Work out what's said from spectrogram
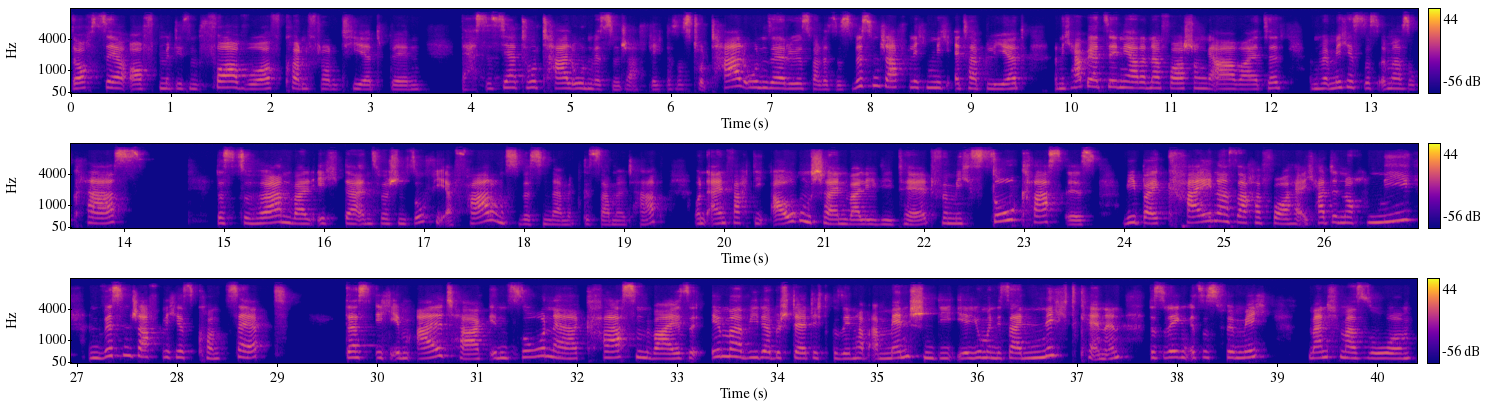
doch sehr oft mit diesem Vorwurf konfrontiert bin das ist ja total unwissenschaftlich, das ist total unseriös, weil das ist wissenschaftlich nicht etabliert. Und ich habe ja zehn Jahre in der Forschung gearbeitet und für mich ist das immer so krass, das zu hören, weil ich da inzwischen so viel Erfahrungswissen damit gesammelt habe und einfach die Augenscheinvalidität für mich so krass ist, wie bei keiner Sache vorher. Ich hatte noch nie ein wissenschaftliches Konzept, das ich im Alltag in so einer krassen Weise immer wieder bestätigt gesehen habe an Menschen, die ihr Human Design nicht kennen. Deswegen ist es für mich manchmal so,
